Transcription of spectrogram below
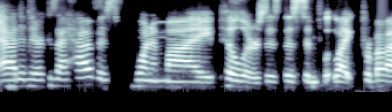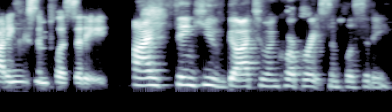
add in there because I have as one of my pillars is the simple, like providing simplicity. I think you've got to incorporate simplicity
